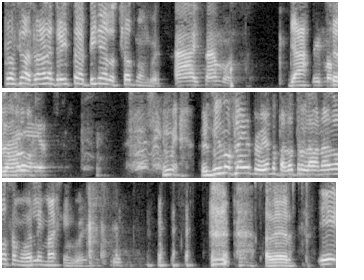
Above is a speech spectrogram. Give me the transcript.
Próxima semana la entrevista de Piña de los Shotgun, güey. ah, ahí estamos. Ya, se logró. El mismo flyer, pero viendo para el otro lado. Nada, vamos a mover la imagen, güey. A ver, y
